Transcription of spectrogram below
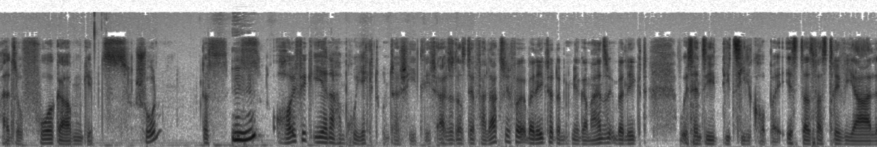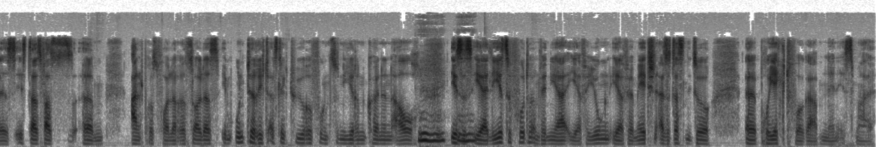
Also Vorgaben gibt es schon. Das mhm. ist häufig eher nach einem Projekt unterschiedlich. Also, dass der Verlag sich vorher überlegt hat, damit mir gemeinsam überlegt, wo ist denn die, die Zielgruppe? Ist das was Triviales? Ist das was ähm, Anspruchsvolleres? Soll das im Unterricht als Lektüre funktionieren können auch? Mhm. Ist es mhm. eher Lesefutter und wenn ja, eher für Jungen, eher für Mädchen? Also, das sind so äh, Projektvorgaben, nenne ich es mal.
